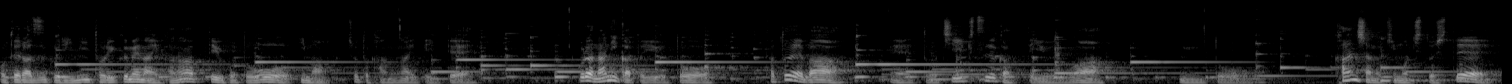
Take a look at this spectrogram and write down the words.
うお寺作りに取り組めないかなっていうことを今ちょっと考えていてこれは何かというと例えば、えーと、地域通貨っていうのは、うんと、感謝の気持ちとして、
